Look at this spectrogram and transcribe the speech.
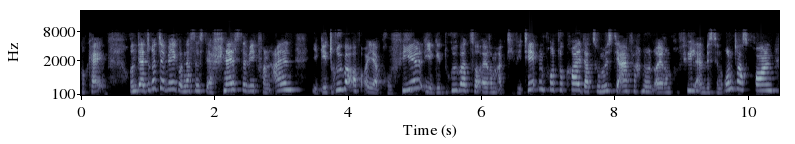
Okay? Und der dritte Weg, und das ist der schnellste Weg von allen, ihr geht rüber auf euer Profil, ihr geht rüber zu eurem Aktivitätenprotokoll. Dazu müsst ihr einfach nur in eurem Profil ein bisschen runterscrollen.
